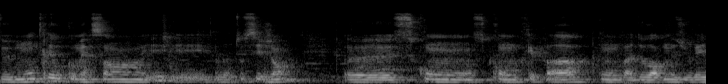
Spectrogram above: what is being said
de montrer aux commerçants et, à tous ces gens euh, ce qu'on prépare, qu'on va devoir mesurer,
